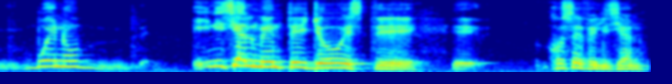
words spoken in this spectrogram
Bueno, inicialmente yo este, eh, José Feliciano.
